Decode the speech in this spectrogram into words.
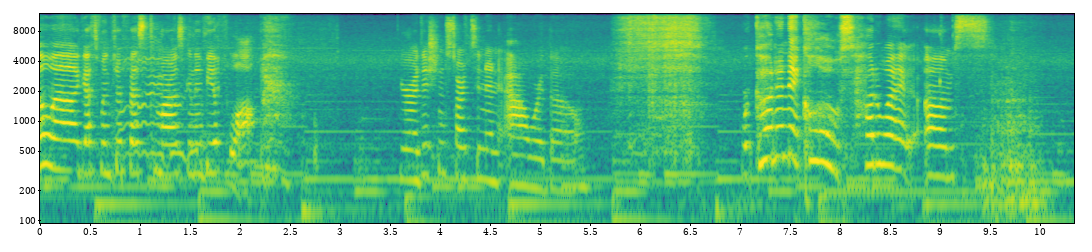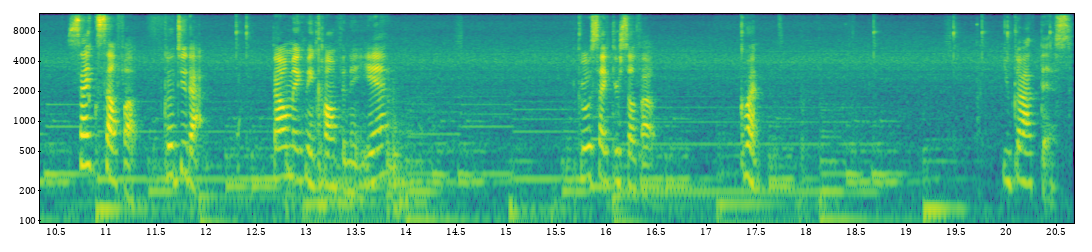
Oh well, I guess Winterfest tomorrow is gonna be a flop. Your audition starts in an hour though. We're cutting it close. How do I, um, psych self up. Go do that. That'll make me confident, yeah? Go psych yourself out. Come on. You got this.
